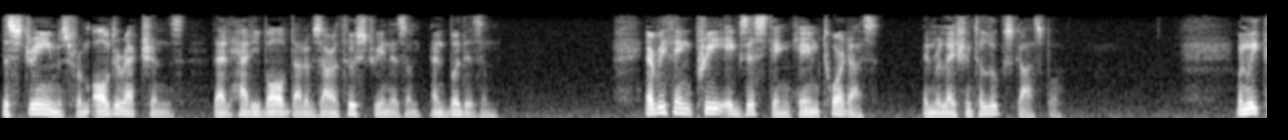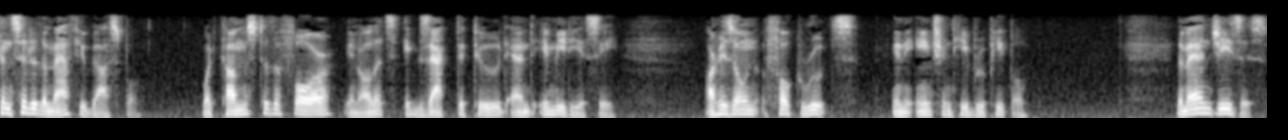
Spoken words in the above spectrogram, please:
the streams from all directions that had evolved out of Zarathustrianism and Buddhism. Everything pre existing came toward us in relation to Luke's Gospel. When we consider the Matthew Gospel, what comes to the fore in all its exactitude and immediacy are his own folk roots in the ancient Hebrew people. The man Jesus,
